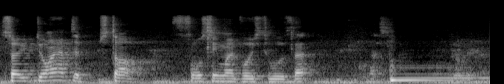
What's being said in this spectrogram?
So, do I have to start forcing my voice towards that? That's fine.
